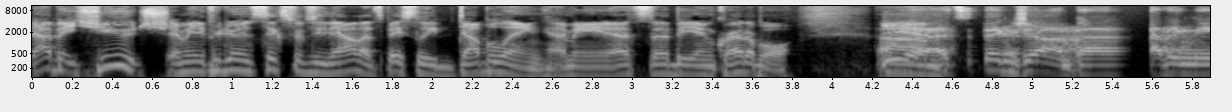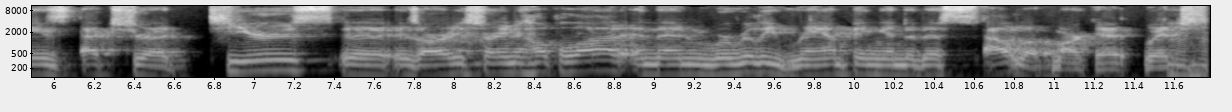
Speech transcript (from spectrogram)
That'd be huge. I mean, if you're doing 650 now, that's basically doubling. I mean, that's that'd be incredible. Yeah, Um, it's a big jump. Having these extra tiers uh, is already starting to help a lot, and then we're really ramping into this Outlook market, which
